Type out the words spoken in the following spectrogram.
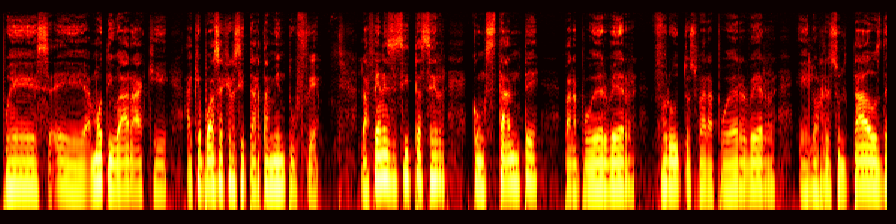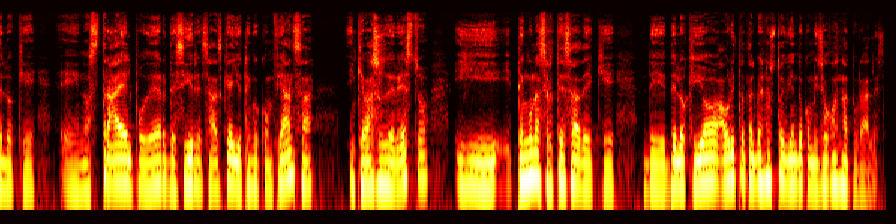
pues eh, motivar a que, a que puedas ejercitar también tu fe. La fe necesita ser constante para poder ver frutos, para poder ver eh, los resultados de lo que nos trae el poder decir, sabes que yo tengo confianza en que va a suceder esto y tengo una certeza de que de, de, lo que yo ahorita tal vez no estoy viendo con mis ojos naturales.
